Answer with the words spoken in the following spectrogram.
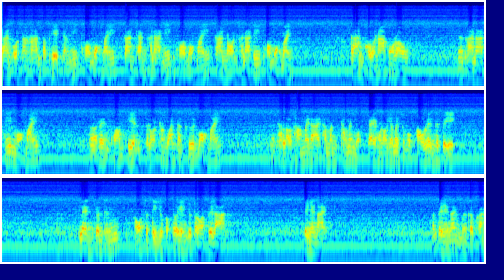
การอดอาหารประเภทอย่างนี้พอเหมาะไหม การฉันขนาดนี้พอเหมาะไหม การนอนขนาดนี้พอเหมาะไหม การภาวนาของเราขนาดนี้เหมาะไหมเร่งความเพียรตลอดทั้งวันทั้งคืนเหมาะไหมถ้าเราทำไม่ได้ทำมันทำไม่เหมดใจของเรายังไม่สงบเอาเร่งขึ้นไปอีก เร่งจนถึงเอาสติอยู่กับตัวเองอยู่ตลอดเวลา เป็นยังไง มันเป็นอย่างนั้นเหมือนกับการ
